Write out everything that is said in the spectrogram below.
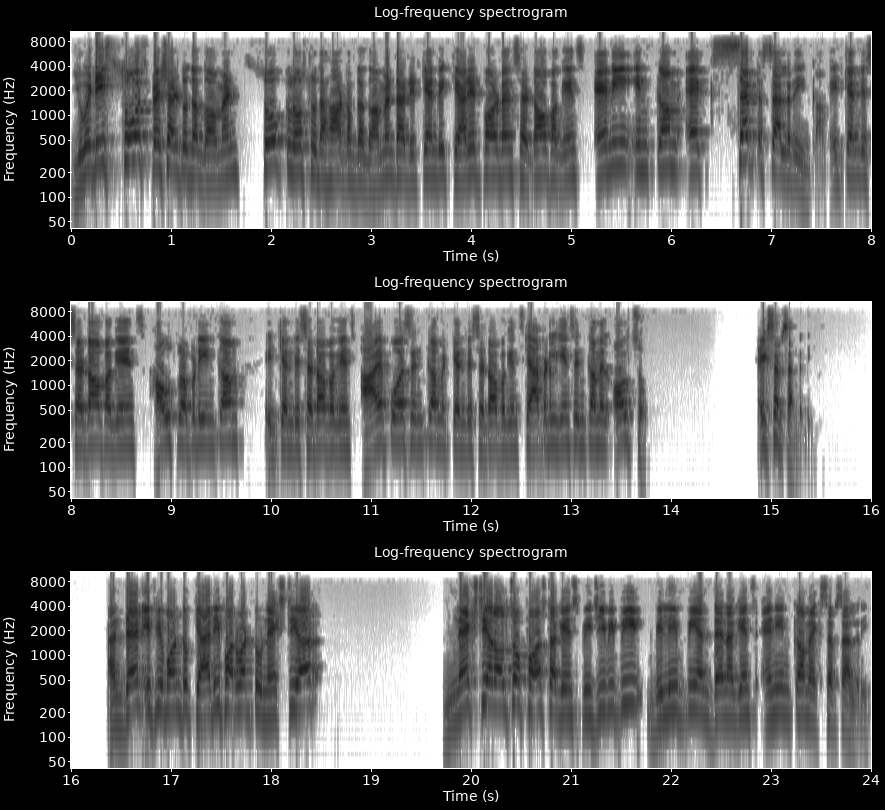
UAD is so special to the government, so close to the heart of the government that it can be carried forward and set off against any income except salary income. It can be set off against house property income. It can be set off against IFOS income. It can be set off against capital gains income also, except salary. And then if you want to carry forward to next year, next year also first against PGBP, believe me, and then against any income except salary.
